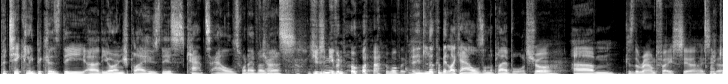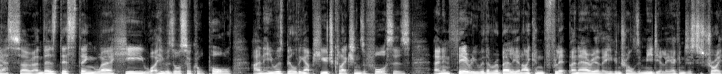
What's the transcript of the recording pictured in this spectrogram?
particularly because the uh, the orange player, who's this cats, owls, whatever. the- Cats. You didn't even know what animal they. They look a bit like owls on the player board. Sure. Um, because the round face. Yeah, I see I that. guess so. And there's this thing where he, what he was also called Paul, and he was building up huge collections of forces. And in theory, with a rebellion, I can flip an area that he controls immediately. I can just destroy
